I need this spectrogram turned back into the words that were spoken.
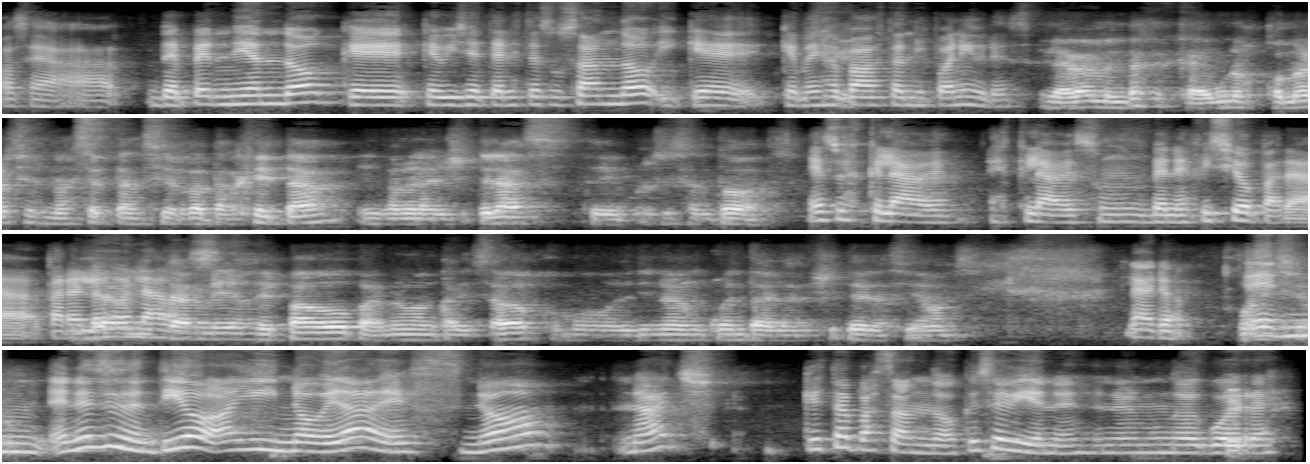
o sea, dependiendo qué, qué, billetera estés usando y qué, qué medios de pago están disponibles. La gran ventaja es que algunos comercios no aceptan cierta tarjeta, en cambio las billeteras te procesan todas. Eso es clave, es clave, es un beneficio para, para los dos lados. medios de pago para no bancarizados como el dinero en cuenta de las billeteras y demás. Claro, en, en, ese sentido hay novedades, ¿no? Nach, ¿qué está pasando? ¿Qué se viene en el mundo de QR?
